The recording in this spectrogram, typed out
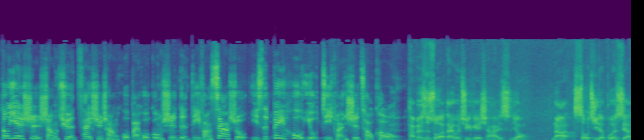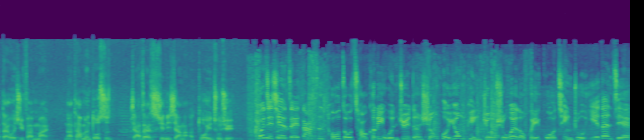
到夜市、商圈、菜市场或百货公司等地方下手，疑似背后有集团式操控。他们是说要带回去给小孩使用。那手机的部分是要带回去贩卖，那他们都是夹在行李箱啊，托运出去。外籍窃贼大肆偷走巧克力、文具等生活用品，就是为了回国庆祝耶诞节。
